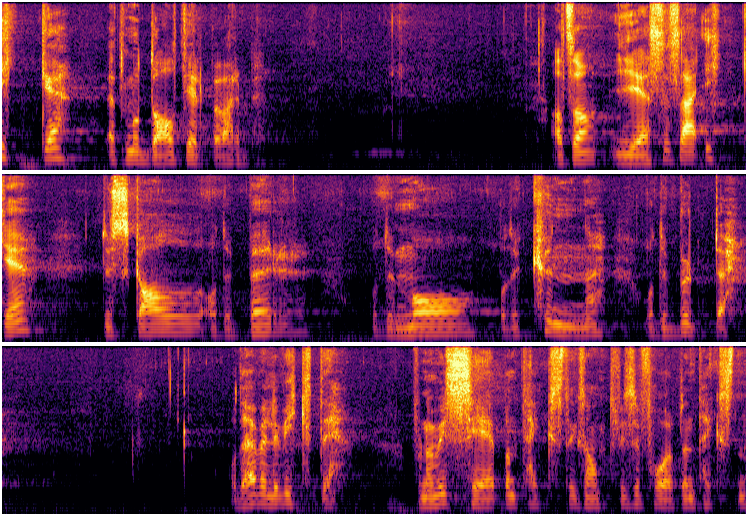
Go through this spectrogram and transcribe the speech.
ikke et modalt hjelpeverb. Altså, Jesus er ikke 'du skal' og 'du bør' og 'du må' og 'du kunne' og 'du burde'. Og det er veldig viktig. For når vi ser på en tekst, hvis vi får opp den teksten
